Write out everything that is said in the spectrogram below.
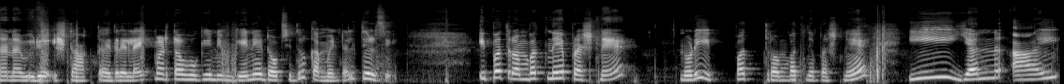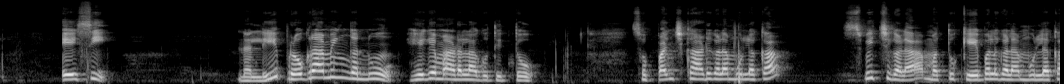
ನನ್ನ ವಿಡಿಯೋ ಇಷ್ಟ ಆಗ್ತಾ ಇದ್ದರೆ ಲೈಕ್ ಮಾಡ್ತಾ ಹೋಗಿ. ನಿಮ್ಗೆ ಏನೇ ಡೌಟ್ಸ್ ಇದ್ದರೂ ಕಮೆಂಟಲ್ಲಿ ತಿಳಿಸಿ. ಇಪ್ಪತ್ತೊಂಬತ್ತನೇ ಪ್ರಶ್ನೆ. ನೋಡಿ, ಇಪ್ಪತ್ತೊಂಬತ್ತನೇ ಪ್ರಶ್ನೆ. E N I A C ನಲ್ಲಿ ಪ್ರೋಗ್ರಾಮಿಂಗನ್ನು ಹೇಗೆ ಮಾಡಲಾಗುತ್ತಿತ್ತು? ಸೊ, ಪಂಚ್ ಕಾರ್ಡ್ಗಳ ಮೂಲಕ, ಸ್ವಿಚ್ಗಳ ಮತ್ತು ಕೇಬಲ್ಗಳ ಮೂಲಕ,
